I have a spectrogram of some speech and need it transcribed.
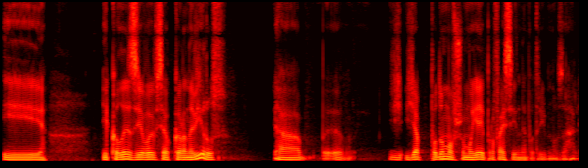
І, і коли з'явився коронавірус, я, е, я подумав, що моєї професії не потрібно взагалі.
